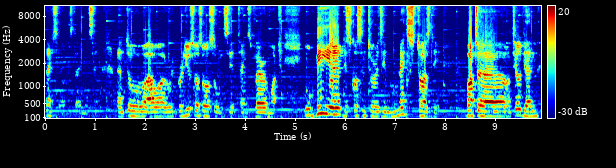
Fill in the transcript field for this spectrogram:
Thanks, uh, Mr. Emerson. And to our producers also, we say thanks very much. We'll be here discussing tourism next Thursday. But uh, until then,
